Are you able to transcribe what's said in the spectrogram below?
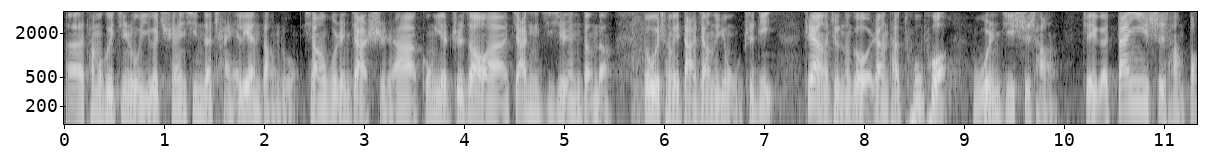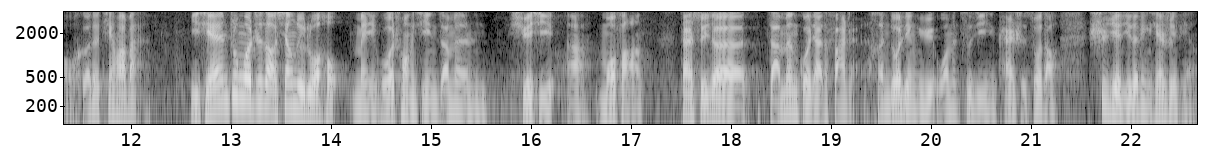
呃，他们会进入一个全新的产业链当中，像无人驾驶啊、工业制造啊、家庭机器人等等，都会成为大疆的用武之地。这样就能够让它突破无人机市场这个单一市场饱和的天花板。以前中国制造相对落后，美国创新咱们学习啊模仿，但是随着咱们国家的发展，很多领域我们自己已经开始做到世界级的领先水平。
